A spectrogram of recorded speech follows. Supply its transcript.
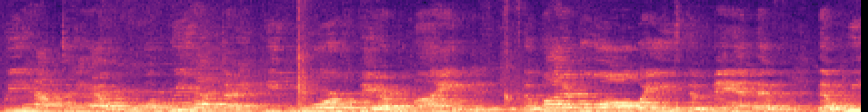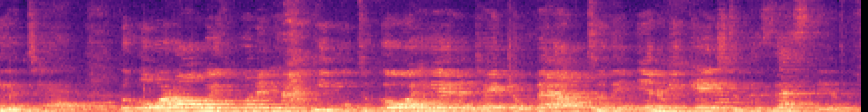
We have to have war, we have to be warfare minded. The Bible always demands that, that we attack. The Lord always wanted his people to go ahead and take the battle to the enemy gates to possess them.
